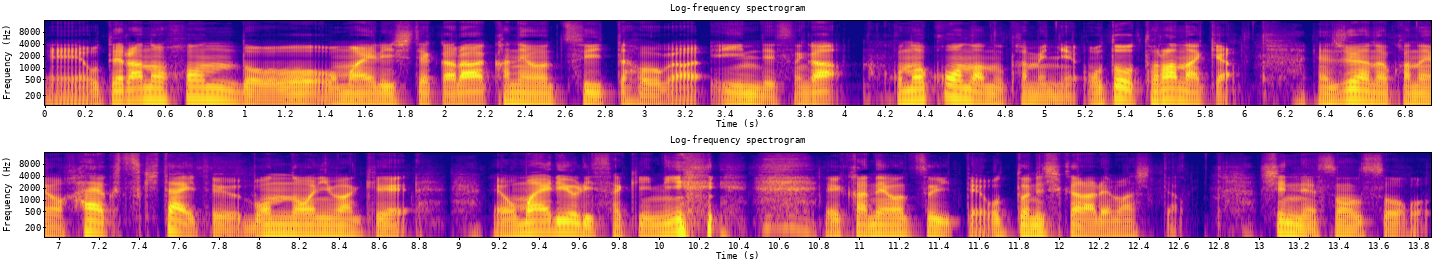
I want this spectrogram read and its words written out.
えー、お寺の本堂をお参りしてから鐘をついた方がいいんですがこのコーナーのために音を取らなきゃ除夜の鐘を早くつきたいという煩悩に負けお参りより先に 鐘をついて夫に叱られました。新年早々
